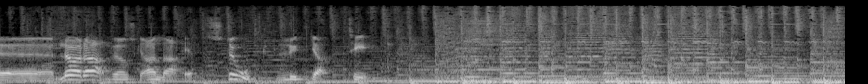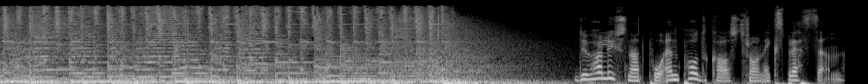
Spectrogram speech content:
eh, lördag. Vi önskar alla ett stort lycka till. Du har lyssnat på en podcast från Expressen.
